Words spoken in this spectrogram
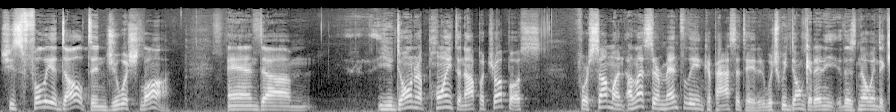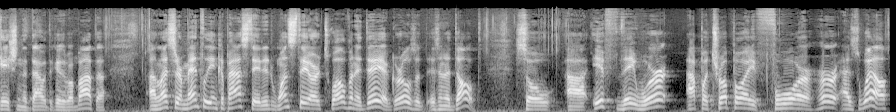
she's fully adult in Jewish law. And um, you don't appoint an apotropos for someone, unless they're mentally incapacitated, which we don't get any, there's no indication that that would be the case of Babatha. Unless they're mentally incapacitated, once they are 12 and a day, a girl is an adult. So uh, if they were apotropoi for her as well,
